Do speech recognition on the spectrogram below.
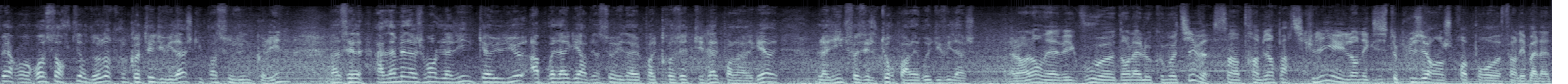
faire ressortir de l'autre côté du village qui passe sous une colline. C'est un aménagement de la ligne qui a eu lieu après la guerre. Bien sûr, il n'avait pas creusé de tunnel pendant la guerre. La ligne faisait le tour par les rues du village. Alors là, on est avec vous euh, dans la locomotive. C'est un train bien particulier il en existe plusieurs, hein, je crois, pour euh, faire les balades.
